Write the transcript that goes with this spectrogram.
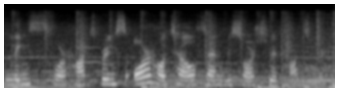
links for hot springs or hotels and resorts with hot springs.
